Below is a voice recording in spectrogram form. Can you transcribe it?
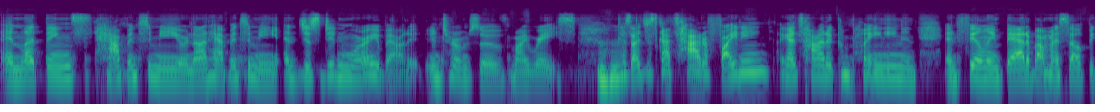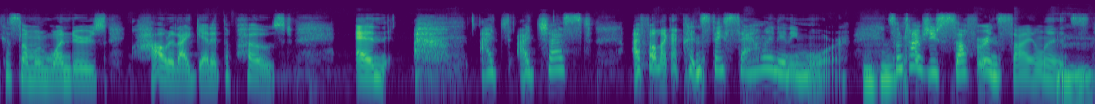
and let things happen to me or not happen to me and just didn't worry about it in terms of my race because I just got tired of fighting. I got tired of complaining and, and feeling bad about myself because someone wonders, how did I get at the post? And I, I just, I felt like I couldn't stay silent anymore. hmm Sometimes you suffer in silence Mhm.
